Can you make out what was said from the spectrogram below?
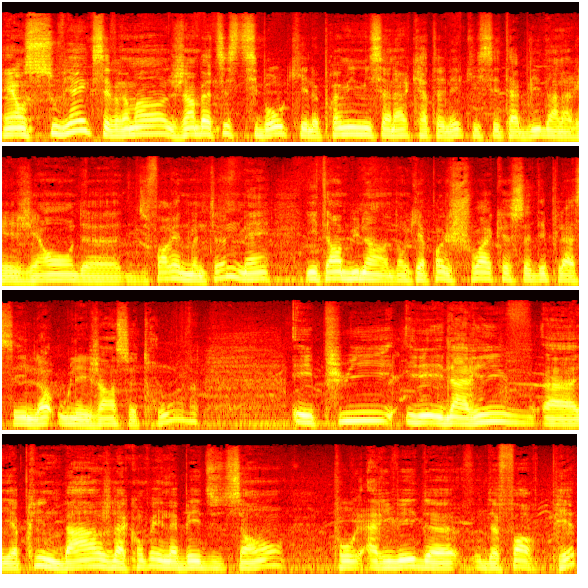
et on se souvient que c'est vraiment Jean-Baptiste Thibault qui est le premier missionnaire catholique qui s'établit dans la région de- du Fort Edmonton, mais il est ambulant, donc il n'y a pas le choix que de se déplacer là où les gens se trouvent. Et puis, il, il arrive, euh, il a pris une barge de la compagnie de la baie du Son pour arriver de, de Fort Pitt,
